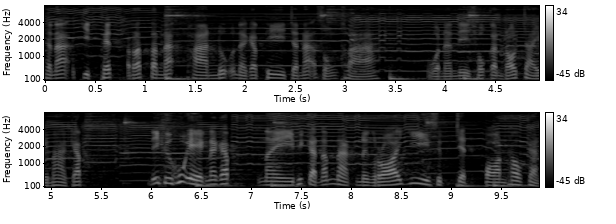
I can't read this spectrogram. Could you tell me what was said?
ชนะกิจเพชรรัตนพานุนะครับที่ชนะสงขลา วันนั้นนี่ชกกันร้าใจมากครับ นี่คือคู่เอกนะครับในพิกัดน้ำหนัก 127 ปอนด์เท่ากัน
